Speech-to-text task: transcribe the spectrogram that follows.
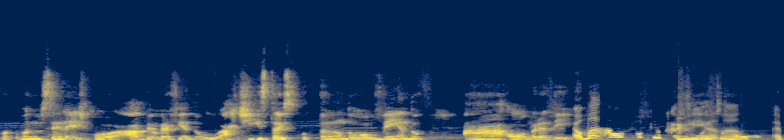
quando você lê, tipo, a biografia do artista, escutando ou vendo a obra dele. É uma É autobiografia, muito né? bom. É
